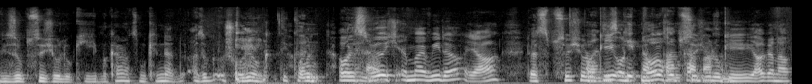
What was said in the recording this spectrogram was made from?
Wieso Psychologie? Man kann auch zum Kinder, also Entschuldigung, können, aber, aber, das genau. höre ich immer wieder, ja, dass Psychologie und, und Neuropsychologie, ja genau,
